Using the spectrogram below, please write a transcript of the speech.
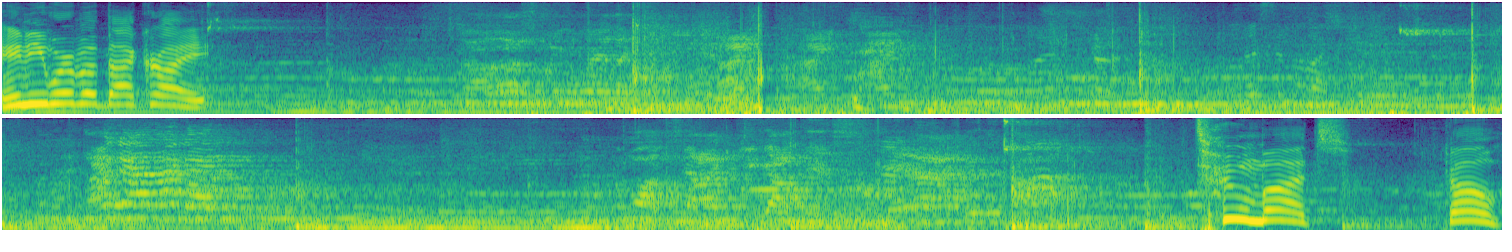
Anywhere but back right. On, Zach, you got this. Yeah. Too much. Go.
